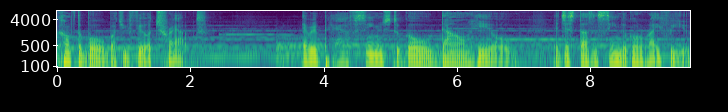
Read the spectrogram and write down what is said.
comfortable, but you feel trapped. Every path seems to go downhill. It just doesn't seem to go right for you.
